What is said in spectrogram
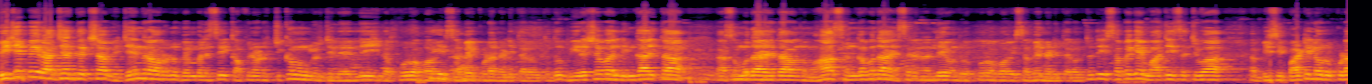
ಬಿಜೆಪಿ ರಾಜ್ಯಾಧ್ಯಕ್ಷ ವಿಜೇಂದ್ರ ಅವರನ್ನು ಬೆಂಬಲಿಸಿ ಕಾಫಿನಾಡು ಚಿಕ್ಕಮಗಳೂರು ಜಿಲ್ಲೆಯಲ್ಲಿ ಈಗ ಪೂರ್ವಭಾವಿ ಸಭೆ ಕೂಡ ನಡೀತಾ ಇರುವಂಥದ್ದು. ವೀರಶೈವ ಲಿಂಗಾಯತ ಸಮುದಾಯದ ಒಂದು ಮಹಾಸಂಗಮದ ಹೆಸರಿನಲ್ಲಿ ಒಂದು ಪೂರ್ವಭಾವಿ ಸಭೆ ನಡೀತಾ ಇರುವಂಥದ್ದು. ಈ ಸಭೆಗೆ ಮಾಜಿ ಸಚಿವ ಬಿ ಸಿ ಪಾಟೀಲ್ ಅವರು ಕೂಡ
